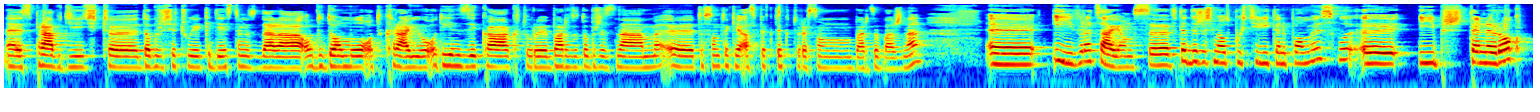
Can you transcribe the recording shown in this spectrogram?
e, sprawdzić, czy dobrze się czuję, kiedy jestem z dala od domu, od kraju, od języka, który bardzo dobrze znam. E, to są takie aspekty, które są bardzo ważne. I wracając, wtedy żeśmy odpuścili ten pomysł i ten rok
